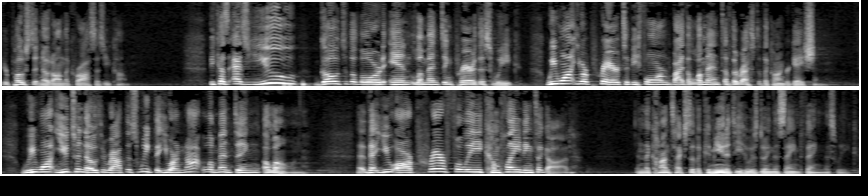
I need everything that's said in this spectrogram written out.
your post it note on the cross as you come. Because as you go to the Lord in lamenting prayer this week, we want your prayer to be formed by the lament of the rest of the congregation. We want you to know throughout this week that you are not lamenting alone that you are prayerfully complaining to God in the context of a community who is doing the same thing this week.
